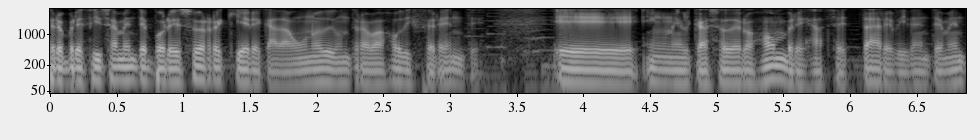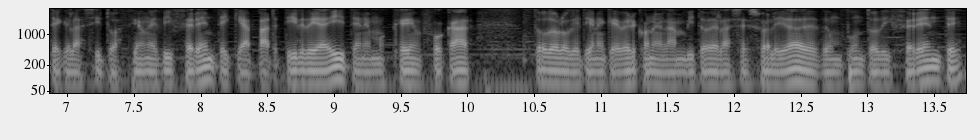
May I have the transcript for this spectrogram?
pero precisamente por eso requiere cada uno de un trabajo diferente. en el caso de los hombres, aceptar evidentemente que la situación es diferente y que a partir de ahí tenemos que enfocar todo lo que tiene que ver con el ámbito de la sexualidad desde un punto diferente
